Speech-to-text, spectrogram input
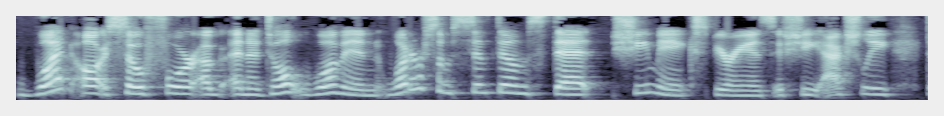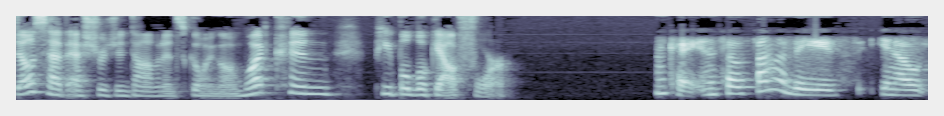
what are so for a, an adult woman what are some symptoms that she may experience if she actually does have estrogen dominance going on what can people look out for Okay, and so some of these, you know,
